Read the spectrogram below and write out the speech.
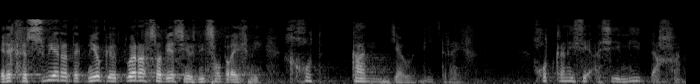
het ek gesweer dat ek nie op jou toornig sal wees en jou nie sal dreig nie. God kan jou nie dreig nie. God kan nie sê, as jy nie dag gaan,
